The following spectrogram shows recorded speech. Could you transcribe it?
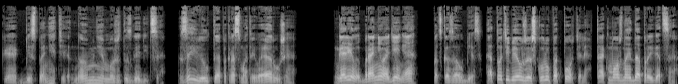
«Как без понятия, но мне может изгодиться», — заявил Тапок, рассматривая оружие. «Горелый, броню одень, а?» Подсказал бес. «А то тебе уже шкуру подпортили. Так можно и допрыгаться».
